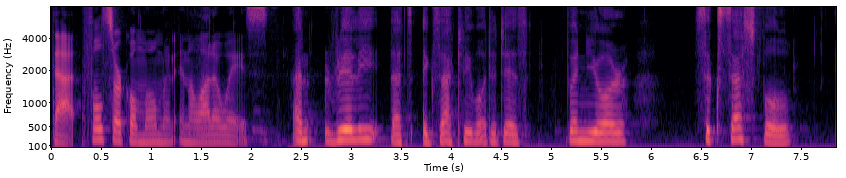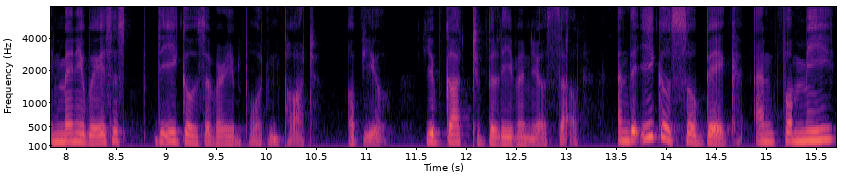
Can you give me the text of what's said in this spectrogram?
that full circle moment in a lot of ways? And really, that's exactly what it is. When you're successful in many ways, the ego is a very important part of you. You've got to believe in yourself. And the ego is so big. And for me,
